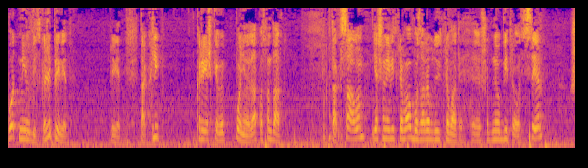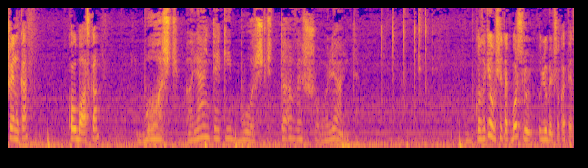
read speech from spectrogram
от мій обід. Скажи привіт. Привіт. Так, хліб, кришки, ви поняли, да? По стандарту. Так, сало. Я ще не відкривав, бо зараз буду відкривати, е, щоб не обвітрилось. Сир, шинка, колбаска. Борщ. Гляньте, який борщ. Та ви що, гляньте. Козаки взагалі так борщ люблять, що капець.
